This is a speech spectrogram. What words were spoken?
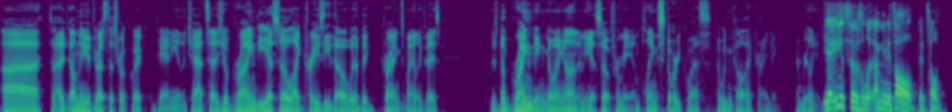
Uh, so I, I'm going to address this real quick. Danny in the chat says you'll grind ESO like crazy though, with a big crying smiley face. There's no grinding going on in ESO for me. I'm playing story quests. I wouldn't call that grinding. I'm really Yeah, enjoying it. ESO is. A li- I mean, it's all. It's all.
